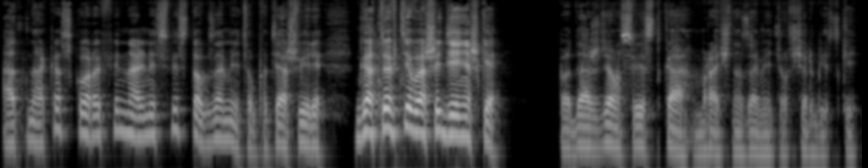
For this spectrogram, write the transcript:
Однако скоро финальный свисток, заметил Патиашвили. «Готовьте ваши денежки!» «Подождем свистка», — мрачно заметил Щербицкий.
